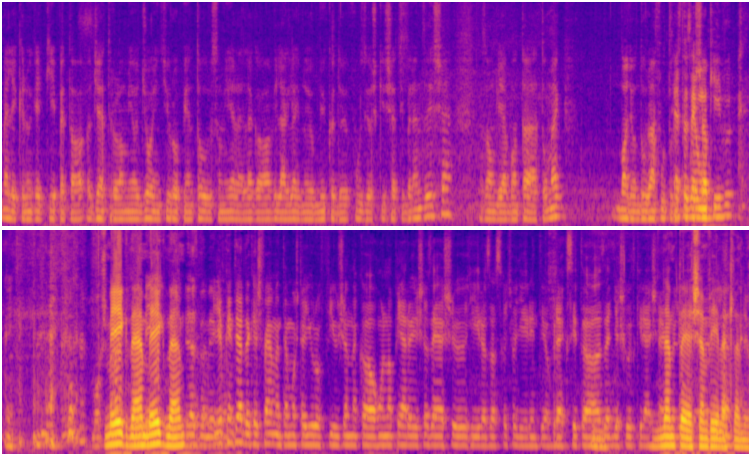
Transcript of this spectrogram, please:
mellékelünk egy képet a, a JET-ről, ami a Joint European Taurus, ami jelenleg a világ legnagyobb működő fúziós kísérleti berendezése, az Angliában található meg. Nagyon durván Tehát az. EU-n kívül. Most Még nem, még nem. Illetve még Egyébként érdekes, felmentem most a Eurofusion-nek a honlapjára, és az első hír az az, hogy hogy érinti a Brexit az Egyesült Királyság. Nem teljesen véletlenül.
